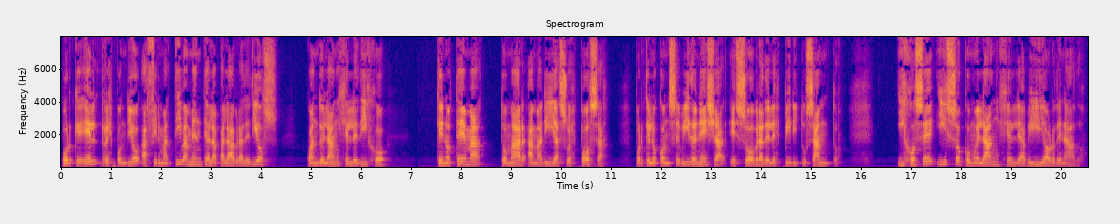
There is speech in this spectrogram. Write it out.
porque él respondió afirmativamente a la palabra de Dios, cuando el ángel le dijo que no tema tomar a María su esposa, porque lo concebido en ella es obra del Espíritu Santo. Y José hizo como el ángel le había ordenado,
